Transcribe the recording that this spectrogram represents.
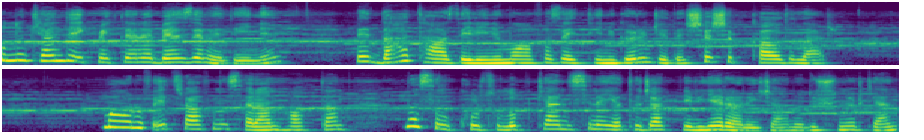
bunun kendi ekmeklerine benzemediğini ve daha tazeliğini muhafaza ettiğini görünce de şaşıp kaldılar. Maruf etrafını saran halktan nasıl kurtulup kendisine yatacak bir yer arayacağını düşünürken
